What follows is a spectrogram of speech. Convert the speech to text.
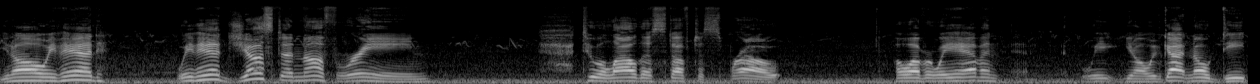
You know, we've had, we've had just enough rain to allow this stuff to sprout. However, we haven't, we, you know, we've got no deep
